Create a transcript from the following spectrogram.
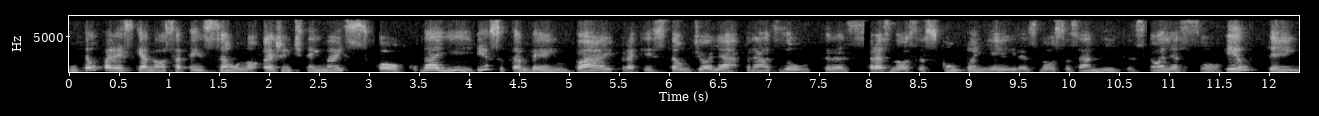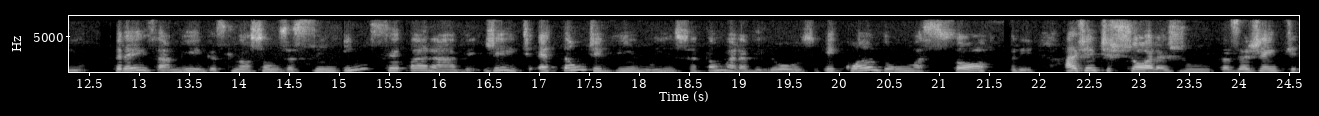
Então, parece que a nossa atenção, a gente tem mais foco. Daí, isso também vai para a questão de olhar para as outras, para as nossas companheiras, nossas amigas. Olha só, eu tenho três amigas que nós somos assim inseparáveis. Gente, é tão divino isso, é tão maravilhoso. E quando uma sofre, a gente chora juntas, a gente,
